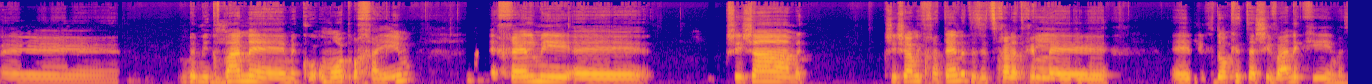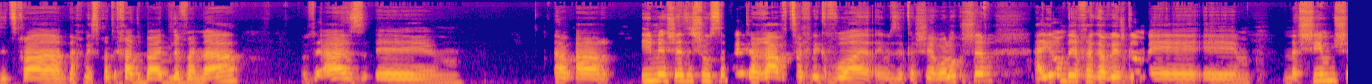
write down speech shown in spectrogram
אה, במגוון אה, מקומות בחיים, החל מ... כשאישה מתחתנת אז היא צריכה להתחיל לבדוק את השבעה נקיים, אז היא צריכה להכניס חתיכת בד לבנה, ואז אם יש איזשהו ספק, הרב צריך לקבוע אם זה כשר או לא כשר. היום דרך אגב יש גם אה, נשים ש...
